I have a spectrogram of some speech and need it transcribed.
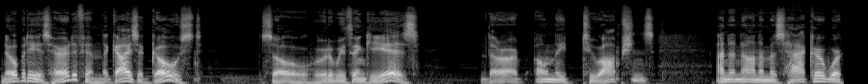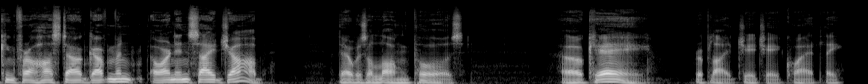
Nobody has heard of him. The guy's a ghost. So, who do we think he is? There are only two options an anonymous hacker working for a hostile government or an inside job. There was a long pause. Okay, replied J.J. quietly.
